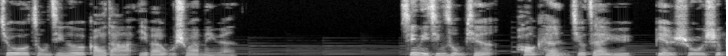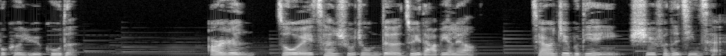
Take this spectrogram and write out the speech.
就总金额高达一百五十万美元。心理惊悚片好看就在于变数是不可预估的，而人。作为参数中的最大变量，才让这部电影十分的精彩。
